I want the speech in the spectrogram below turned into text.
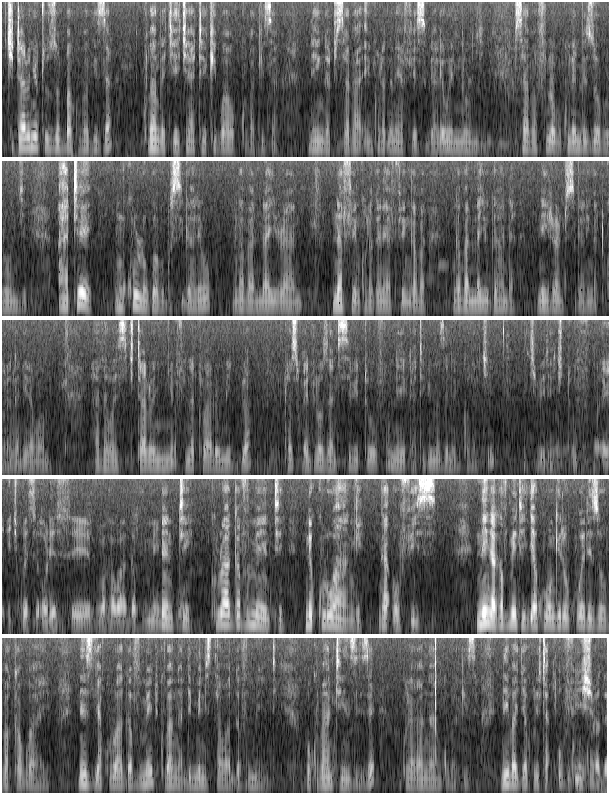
kitalo nnyo tuzza obbakubagiza kubanga kyekyateekebwawo okukubagiza naye nga tusaba enkolagana yaffe esigalewo ennungi tusaba bafune obukulembeze obulungi. Ate omukululo gwabwe gusigalewo nga bannairan naffe enkolagana yaffe nga ba- nga bannayuganda ne iran tusigale nga tukolaganira wamu. Otherwise kitalo nnyo fena twalumiddwa twasooka netulowooza nti si bituufu naye kati bimaze nebikola ki? Nekibeera ekituufu. Olese bubaka bwa gavumenti. Nti ku lwa gavumenti ne ku lwange nga ofiisi naye nga gavumenti ejja kwongera okuweereza obubaka bwayo. Nenzija ku lwa gavumenti kubanga ndi minisita wa gavumenti. Okuba nti nzize okulaba nga nkubagiza. Naye bajja kuleeta official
